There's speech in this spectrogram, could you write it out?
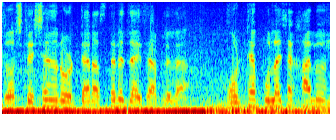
जो स्टेशन रोड त्या रस्त्याने जायचं आपल्याला. मोठ्या पुलाच्या खालून.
